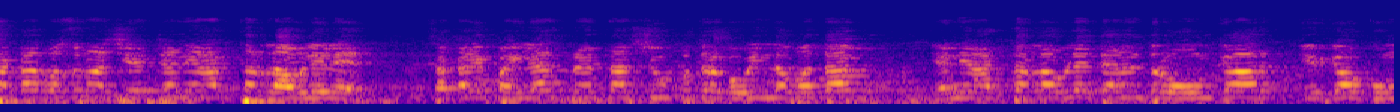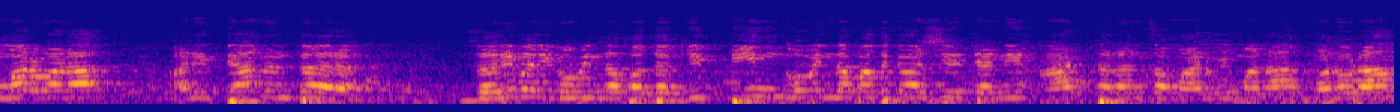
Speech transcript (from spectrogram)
सकाळपासून अशी आहेत ज्यांनी आठ थर लावलेले आहेत. सकाळी पहिल्याच प्रयत्नात शिवपुत्र गोविंद पथक यांनी आठ थर लावले त्यानंतर ओंकार गिरगाव कुंभारवाडा आणि त्यानंतर जरीमरी गोविंद पथक ही तीन गोविंद पदक अशी त्यांनी आठ थरांचा मानवी मना मनोरा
